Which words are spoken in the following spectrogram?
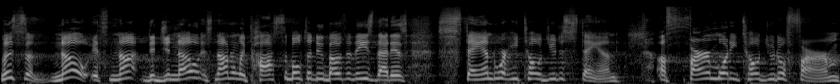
Listen, no, it's not. Did you know it's not only possible to do both of these? That is, stand where He told you to stand, affirm what He told you to affirm,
